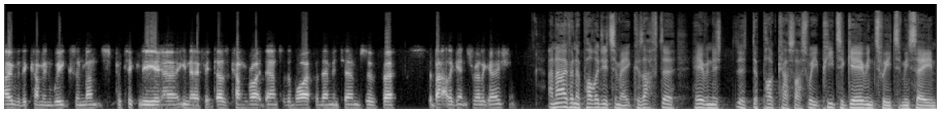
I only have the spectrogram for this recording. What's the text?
over the coming weeks and months, particularly uh, you know if it does come right down to the wire for them in terms of uh, the battle against relegation. And I have an apology to make because after hearing the, the, the, podcast last week, Peter Gearing tweeted me saying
